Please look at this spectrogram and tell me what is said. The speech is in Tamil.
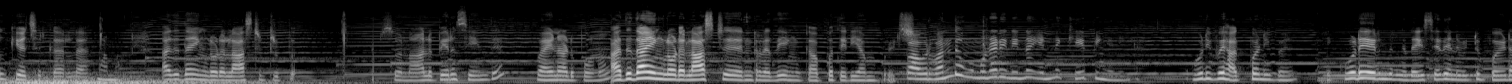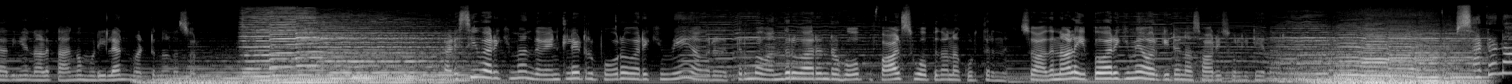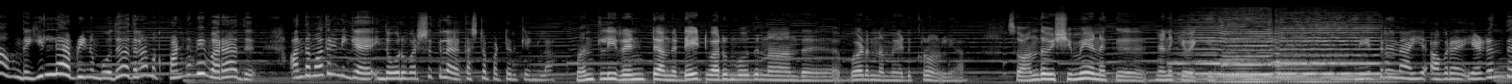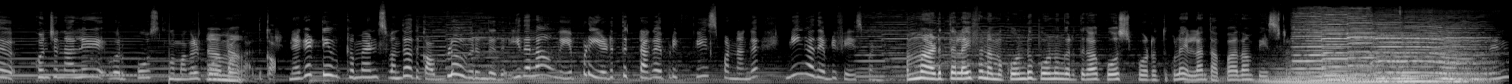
தூக்கி வச்சிருக்கார்ல. அதுதான் எங்களோட லாஸ்ட் ட்ரிப்பு ஸோ நாலு பேரும் சேர்ந்து வயநாடு போனோம். அதுதான் எங்களோட லாஸ்ட்டுன்றது எங்களுக்கு அப்போ தெரியாமல் போயிடுச்சு. அவர் வந்து உங்க முன்னாடி நின்னா என்ன கேட்பீங்க நீங்க? ஓடி போய் ஹக் பண்ணிப்பேன். நீ கூட இருந்துருங்க. தயவுசெய்து என்னை விட்டு போயிடாதீங்க. என்னால் தாங்க முடியலன்னு மட்டும்தான் நான் சொல்லுவேன் கடைசி வரைக்குமே அந்த வென்டிலேட்டர் போகிற வரைக்குமே அவர் திரும்ப வந்துருவாருன்ற ஹோப் ஃபால்ஸ் ஹோப் தான் நான் கொடுத்துருந்தேன். ஸோ அதனால் இப்போ வரைக்குமே அவர்கிட்ட நான் சாரி சொல்லிட்டே தான் இருக்கேன். அவங்க இல்ல அப்படின்னும் போது அதெல்லாம் நமக்கு பண்ணவே வராது. அந்த மாதிரி நீங்க இந்த ஒரு வருஷத்துல கஷ்டப்பட்டு இருக்கீங்களா மந்த்லி ரெண்ட் அந்த டேட் வரும்போது நான் அந்த பேர்டன் நம்ம எடுக்கிறோம் இல்லையா? ஸோ அந்த விஷயமே எனக்கு நினைக்க வைக்கிது. நேத்திரன் ஐயா அவரை இழந்த கொஞ்ச நாளே ஒரு போஸ்ட் உங்க மகள் போட்டாங்க. அதுக்கு நெகட்டிவ் கமெண்ட்ஸ் வந்து அதுக்கு அவ்வளோ இருந்தது. இதெல்லாம் அவங்க எப்படி எடுத்துக்கிட்டாங்க எப்படி ஃபேஸ் பண்ணாங்க நீங்க அதை எப்படி ஃபேஸ் பண்ணீங்க? நம்ம அடுத்த லைஃப்பை நம்ம கொண்டு போகணுங்கிறதுக்காக போஸ்ட் போடுறதுக்குள்ளே எல்லாம் தப்பாக தான் பேசிட்டாங்க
